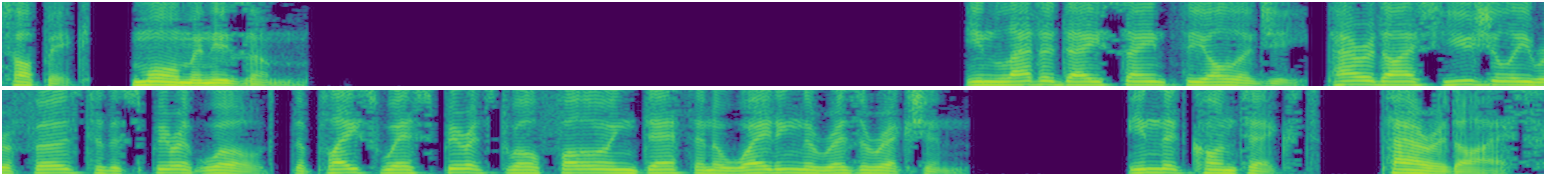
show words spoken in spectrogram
Topic: Mormonism In Latter-day Saint theology, paradise usually refers to the spirit world, the place where spirits dwell following death and awaiting the resurrection. In that context, paradise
